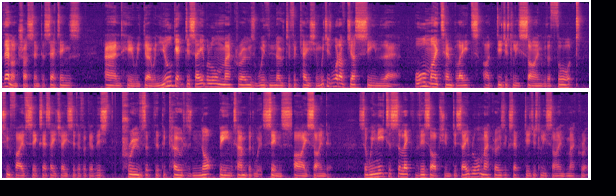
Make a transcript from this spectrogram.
then on Trust Center settings, and here we go. And you'll get disable all macros with notification, which is what I've just seen there. All my templates are digitally signed with a Thawte 256 SHA certificate. This proves that the, the code has not been tampered with since I signed it. So we need to select this option, disable all macros except digitally signed macro.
